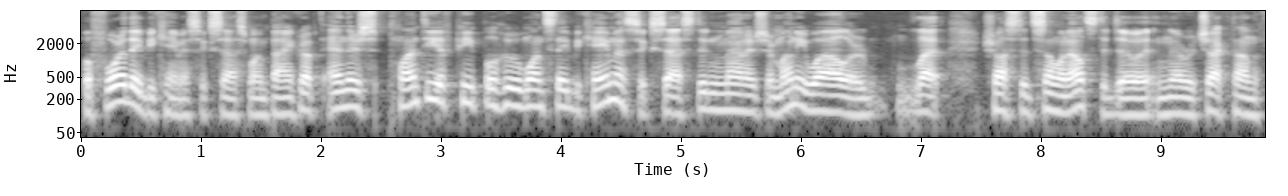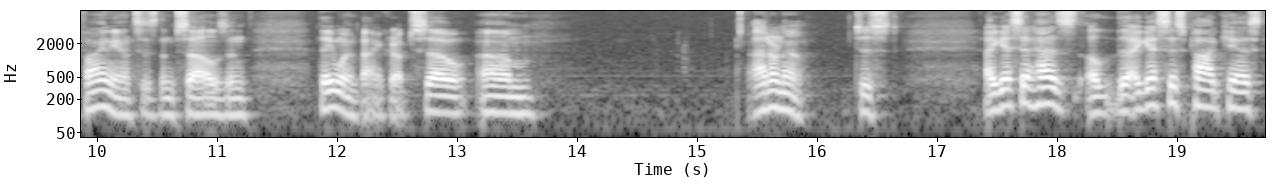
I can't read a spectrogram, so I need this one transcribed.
before they became a success went bankrupt. And there's plenty of people who, once they became a success, didn't manage their money well or let trusted someone else to do it and never checked on the finances themselves. And they went bankrupt. So um, I don't know. Just I guess it has. A, I guess this podcast,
